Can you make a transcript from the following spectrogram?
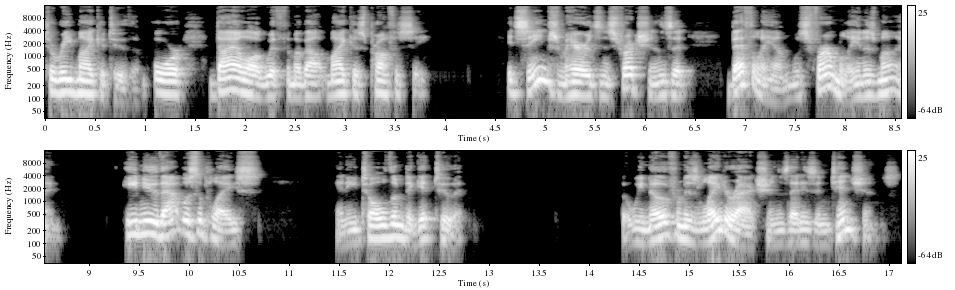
to read Micah to them or dialogue with them about Micah's prophecy. It seems from Herod's instructions that Bethlehem was firmly in his mind. He knew that was the place, and he told them to get to it. But we know from his later actions that his intentions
